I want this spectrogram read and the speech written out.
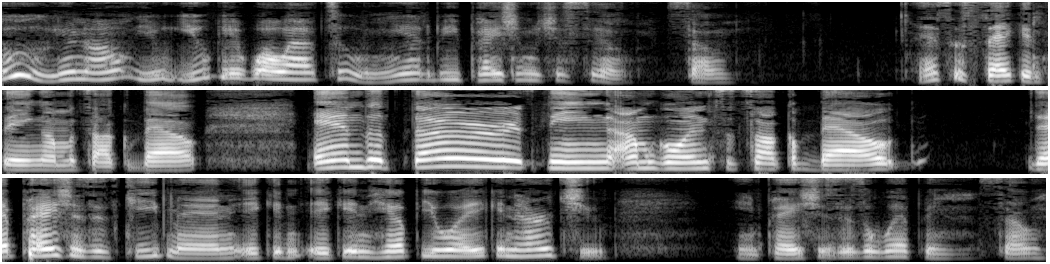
who, you know, you, you get woe out too. And You have to be patient with yourself. So that's the second thing I'm to talk about. And the third thing I'm going to talk about, that patience is key, man. It can it can help you or it can hurt you. And patience is a weapon. So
